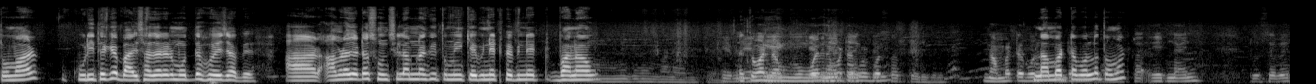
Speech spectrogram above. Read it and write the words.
তোমার কুড়ি থেকে বাইশ হাজারের মধ্যে হয়ে যাবে। আর আমরা যেটা শুনছিলাম নাকি তুমি ক্যাবিনেট ফেবিনেট বানাও। তোমার মোবাইল নাম্বারটা বল। নাম্বারটা বল। নাম্বারটা বলো তোমার। Eight nine two seven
